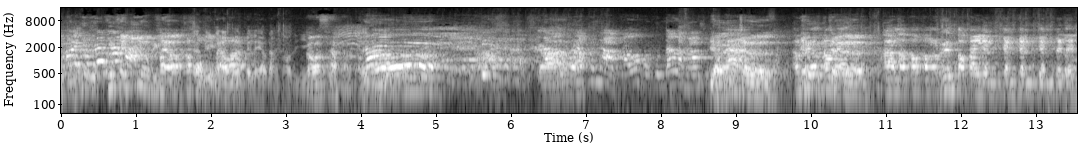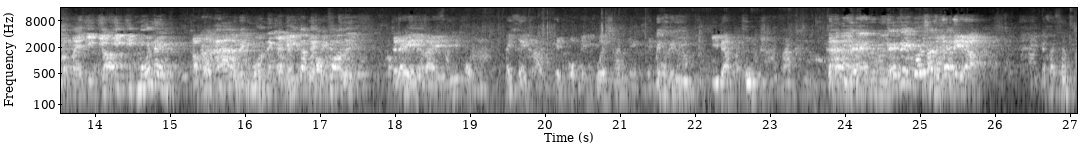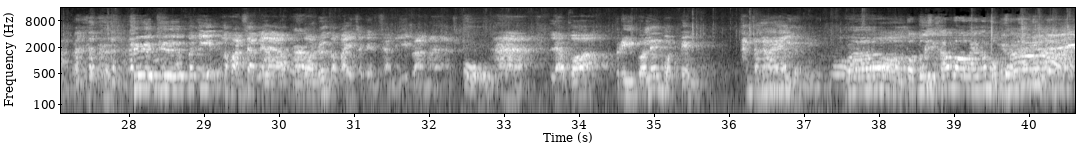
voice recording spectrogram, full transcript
อะไรดูเรื่องคุณเรื่องเป็นค่ะที่โยมอีกแล้วครับผมแปลว่าไปแล้วดังเท่านี้ก็แซ่บครับเออแล้วคุณถามเขาว่าของคุณบ้างเหรอคะเดี๋ยวเจอเอาเดี๋ยวเรื่องเอาเจเรื่องอเอาเราเอาเอาเรื่องต่อไปกันกันกันกันไปเลยบ้างไหมอีกอีกอีกอีกมูดหนึ่งครับผมอ่าอีกมูดหนึ่งอันนี้ก็เป็นพอเลย จะได้เห็นอะไรที่ผมไม่เคยทำเป็นผมในอีกเวอร์ชันหนึ่งเป็นไม่เคยทอีแบบภูมิฐานมากขึ้นปกติแม่ใช่ไหมเห็นนี่เวอร์ชันปกเนี่ยติอะไม่ค่อยภูมิฐานแบบคือคือเมื่อกี้ละครแซ่บไปแล้วละครเรื่องต่อไปจะเป็น Family Drama โอ้อ่าแล้วก็ตรีก็เล่นบทเป็นททนานายยเรื่องนี้ ว้าโอ้วตบมือสิครับรออะไรครับผมยังไม่ได้เลย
